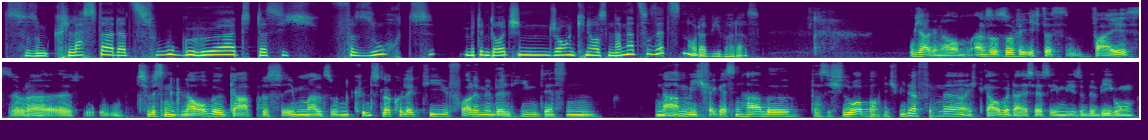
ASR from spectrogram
zu so einem Cluster dazugehört, das sich versucht mit dem deutschen Genre-Kino auseinanderzusetzen oder wie war das? Ja, genau. Also so wie ich das weiß oder äh, zu wissen glaube, gab es eben mal so ein Künstlerkollektiv, vor allem in Berlin, dessen Namen ich vergessen habe, dass ich so aber auch nicht wiederfinde. Ich glaube, da ist jetzt eben diese Bewegung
